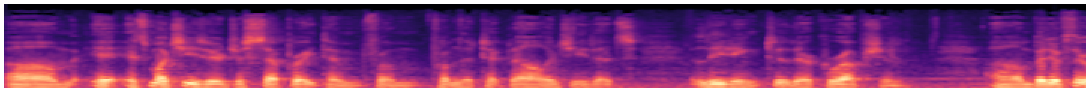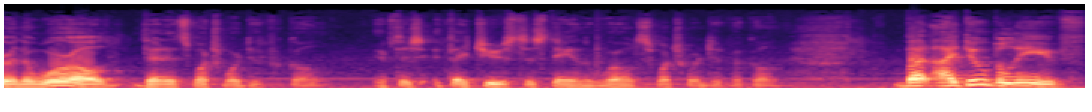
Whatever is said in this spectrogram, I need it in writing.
um, it, it's much easier to just separate them from from the technology that's leading to their corruption. Um, but if they're in the world, then it's much more difficult. If, if they choose to stay in the world, it's much more difficult. But I do believe,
